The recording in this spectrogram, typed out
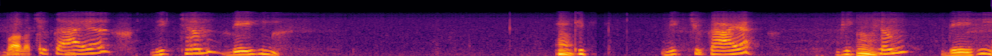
Balak. भिक्षुकाय भिक्षं भिक्षुकाय भिक्षं देहि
